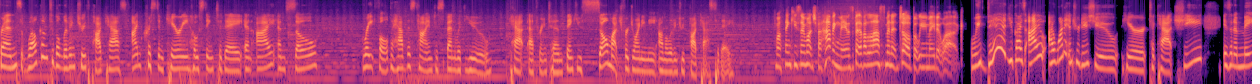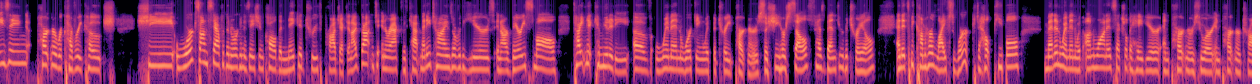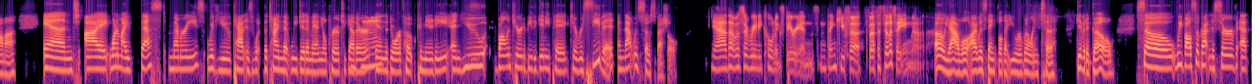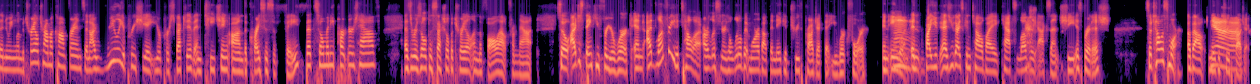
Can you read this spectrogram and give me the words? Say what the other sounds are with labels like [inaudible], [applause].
Friends, welcome to the Living Truth Podcast. I'm Kristin Carey hosting today, and I am so grateful to have this time to spend with you, Kat Etherington. Thank you so much for joining me on the Living Truth Podcast today. Well, thank you so much for having me. It was a bit of a last minute job, but we made it work. We did. You guys, I I want to introduce you here to Kat. She is an amazing partner recovery coach she works on staff with an organization called the Naked Truth Project. And I've gotten to interact with Kat many times over the years in our very small, tight knit community of women working with betrayed partners. So she herself has been through betrayal, and it's become her life's work to help people, men and women with unwanted sexual behavior and partners who are in partner trauma. And I, one of my best memories with you, Kat, is what the time that we did a Immanuel prayer together mm-hmm. in the Door of Hope community, and you volunteered to be the guinea pig to receive it, and that was so special. Yeah, that was a really cool experience, and thank you for for facilitating that. Oh yeah, well, I was thankful that you were willing to give it a go. So we've also gotten to serve at the New England Betrayal Trauma Conference, and I really appreciate your perspective and teaching on the crisis of faith that so many partners have as a result of sexual betrayal and the fallout from that. So I just thank you for your work. And I'd love for you to tell uh, our listeners a little bit more about the Naked Truth Project that you work for in England. Mm. And by you, as you guys can tell by Kat's lovely [laughs] accent, she is British. So tell us more about Naked yeah. Truth Project.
